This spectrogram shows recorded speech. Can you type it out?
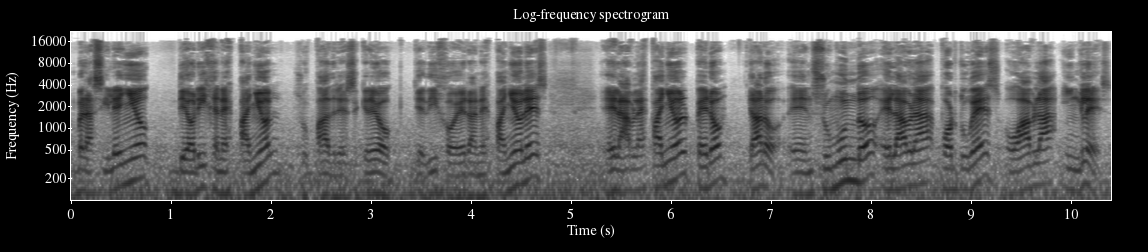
brasileño de origen español, sus padres creo que dijo eran españoles, él habla español, pero claro, en su mundo él habla portugués o habla inglés.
